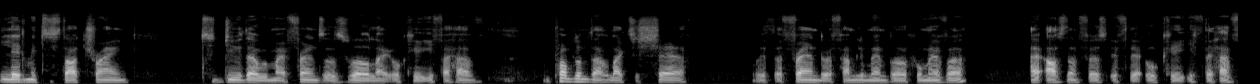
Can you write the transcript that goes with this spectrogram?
led me to start trying to do that with my friends as well. Like, okay, if I have a problem that I would like to share with a friend or a family member whomever, I ask them first if they're okay, if they have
